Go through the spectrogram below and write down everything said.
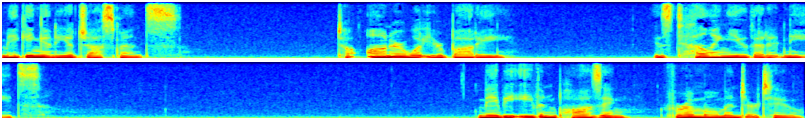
making any adjustments to honor what your body is telling you that it needs. Maybe even pausing for a moment or two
